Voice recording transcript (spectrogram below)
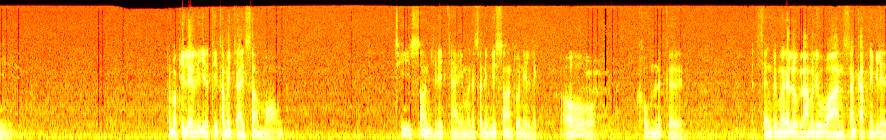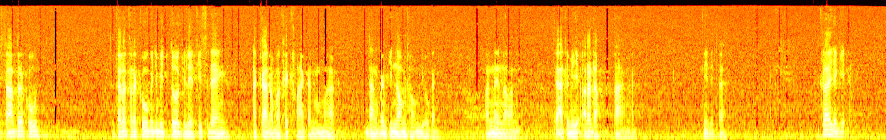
ถ้าบอกกิเลสละเอียดที่ทำให้ใจเศร้าหมอง ที่ซ่อนอยู่ในใจเหมือนกับสนิมที่ซ่อนตัวในเหล็ก โอ้ คมเหลือเกินซึ่งเป็นเหมือนกับลูกหลานบริวาร สังกัดในกิเลสสามตระกูล แต่ละตระกูลก็จะมีตัวกิเลสที่แสดงอาการออกมาคล้าย ๆ กันมาก ดังเป็นพี่น้องท้องเดียวกันอันแน่นอน แต่อาจจะมีระดับต่างกัน นี่นะจ๊ะคล้ายอย่างนี้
